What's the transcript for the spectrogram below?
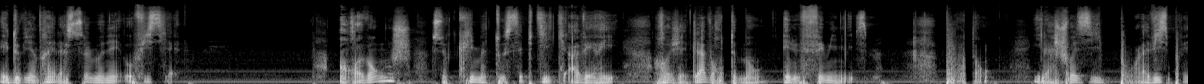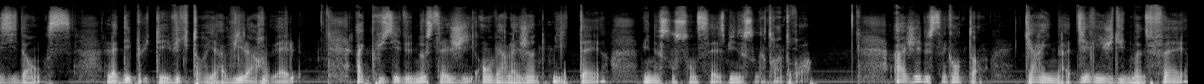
et deviendrait la seule monnaie officielle. En revanche, ce climato-sceptique avéré rejette l'avortement et le féminisme. Pourtant, il a choisi pour la vice-présidence la députée Victoria Villaruel, accusée de nostalgie envers la junte militaire 1976-1983. Âgée de 50 ans, Karina dirige d'une main de fer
